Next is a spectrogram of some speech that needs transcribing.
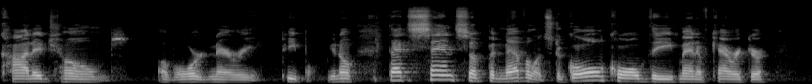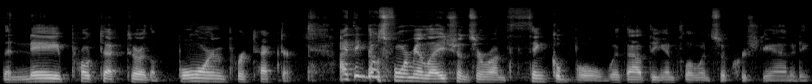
cottage homes of ordinary people. You know, that sense of benevolence. De Gaulle called the man of character the ne protector, the born protector. I think those formulations are unthinkable without the influence of Christianity.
